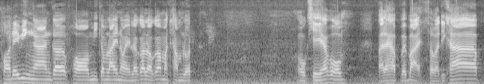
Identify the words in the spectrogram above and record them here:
พอได้วิ่งงานก็พอมีกำไรหน่อย แล้วก็เราก็มาทำรถ โอเคครับผม ไปแล้วครับบ๊ายบาย สวัสดีครับ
